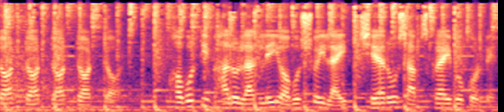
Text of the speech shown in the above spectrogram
dot dot dot dot dot. খবরটি ভালো লাগলেই অবশ্যই লাইক, শেয়ার ও সাবস্ক্রাইবও করবেন।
